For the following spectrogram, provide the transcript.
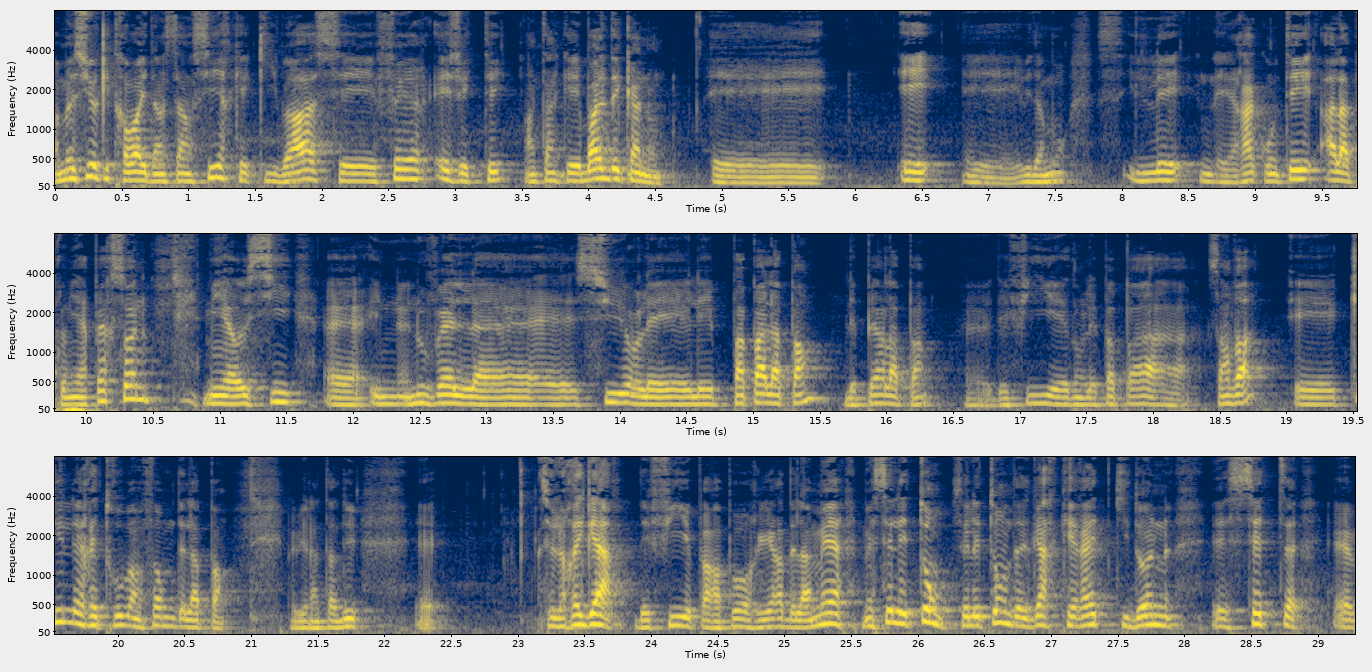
un monsieur qui travaille dans un cirque qui va se faire éjecter en tant que balle de canon. Et Et, évidemment, il est raconté à la première personne, mais il y a aussi euh, une nouvelle euh, sur les, les papas lapins, les pères lapins, euh, des filles dont les papas s'en va et qu'ils les retrouvent en forme de lapin. Mais bien entendu, c'est le regard des filles par rapport au regard de la mère, mais c'est les tons, c'est les tons d'Edgar Keret qui donnent euh, cette euh,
